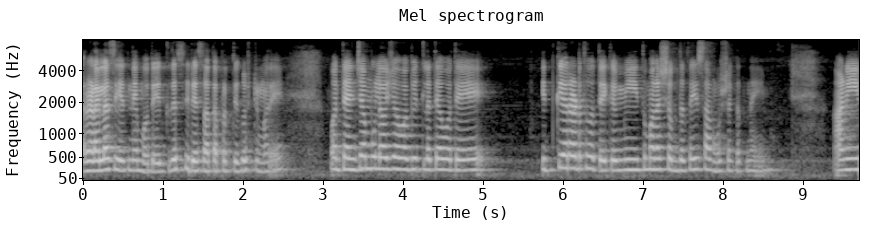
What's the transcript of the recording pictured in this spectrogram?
रडायलाच येत नाही. होते इतकं सिरियस आता प्रत्येक गोष्टीमध्ये. पण त्यांच्या मुलावर जेव्हा बितलं तेव्हा ते इतके रडत होते की मी तुम्हाला शब्दातही सांगू शकत नाही. आणि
